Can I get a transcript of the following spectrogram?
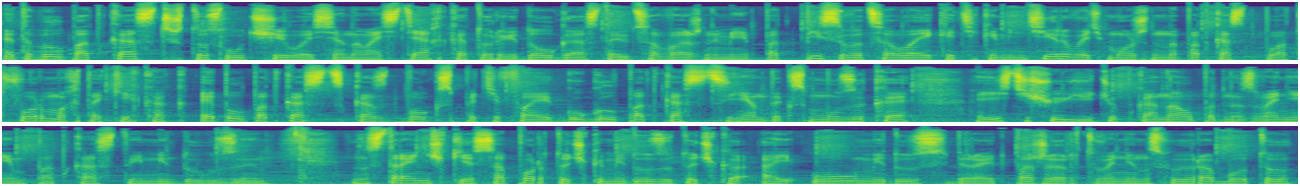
Это был подкаст «Что случилось?» о новостях, которые долго остаются важными. Подписываться, лайкать и комментировать можно на подкаст-платформах, таких как Apple Podcasts, CastBox, Spotify, Google Podcasts, Яндекс.Музыка, а есть еще YouTube-канал под названием «Подкасты Медузы». На страничке support.meduza.io Медуза собирает пожертвования на свою работу.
